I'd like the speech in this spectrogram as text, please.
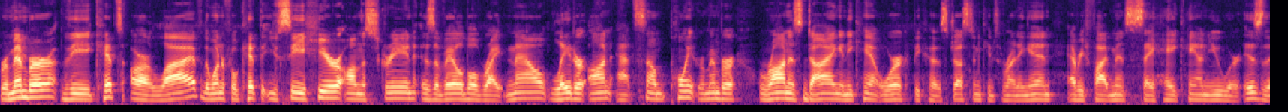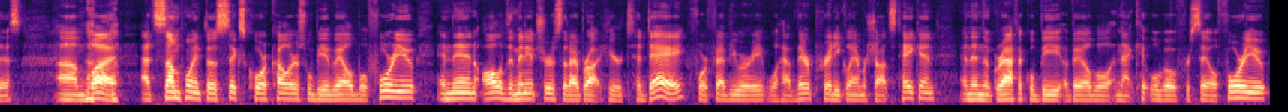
remember, the kits are live. The wonderful kit that you see here on the screen is available right now. Later on, at some point, remember, Ron is dying and he can't work because Justin keeps running in every five minutes to say, "Hey, can you? Where is this?" Um, but at some point, those six core colors will be available for you, and then all of the miniatures that I brought here today for February will have their pretty glamour shots taken, and then the graphic will be available, and that kit will go for sale for you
